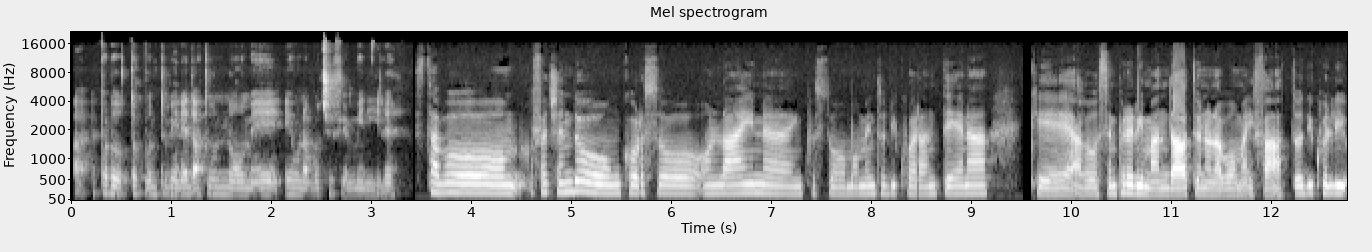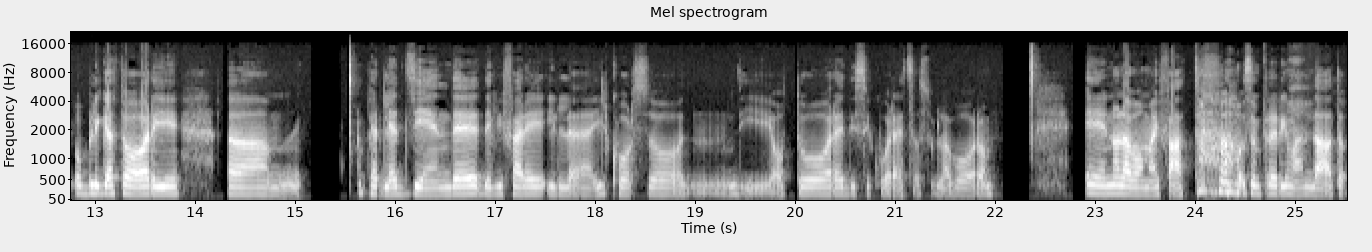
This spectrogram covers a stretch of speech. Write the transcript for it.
al prodotto appunto viene dato un nome e una voce femminile. Stavo facendo un corso online in questo momento di quarantena che avevo sempre rimandato e non avevo mai fatto, di quelli obbligatori um, per le aziende devi fare il, il corso mhmm, di otto ore di sicurezza sul lavoro e non l'avevo mai fatto, avevo sempre rimandato.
